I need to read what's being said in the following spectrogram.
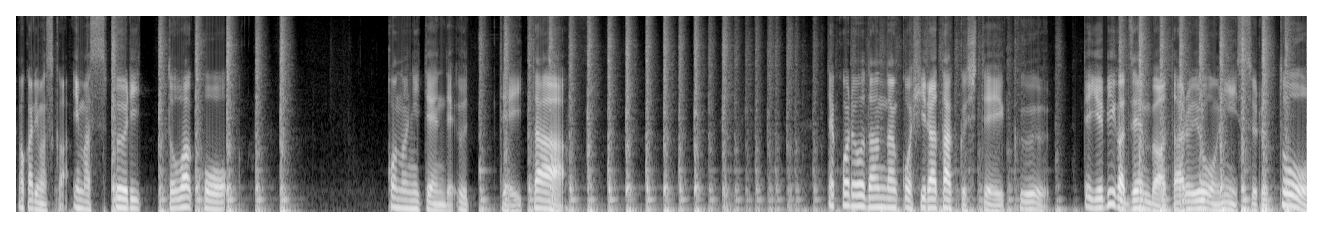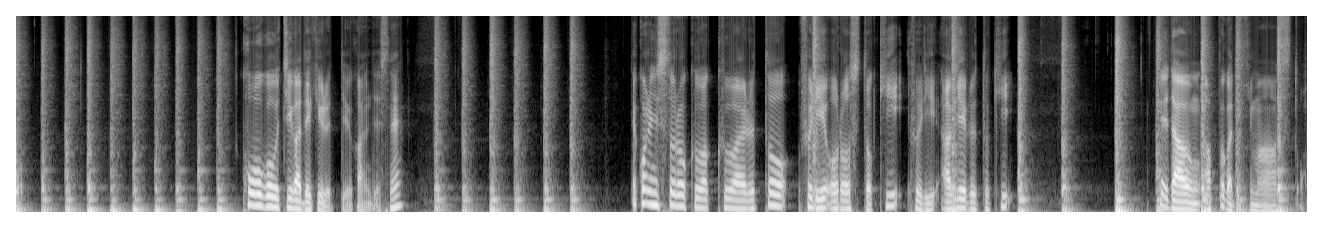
わかりますか？今、スプリットはこう、この2点で打っていた。で、これをだんだんこう平たくしていく。で、指が全部当たるようにすると、交互打ちができるっていう感じですね。で、これにストロークは加えると、振り下ろすとき、振り上げるとき、で、ダウンアップができますと。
